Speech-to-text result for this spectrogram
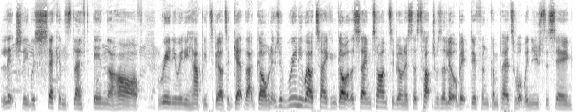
literally with seconds left in the half. Really, really happy to be able to get that goal. And it was a really well taken goal at the same time to be honest. The touch was a little bit different compared to what we're used to seeing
